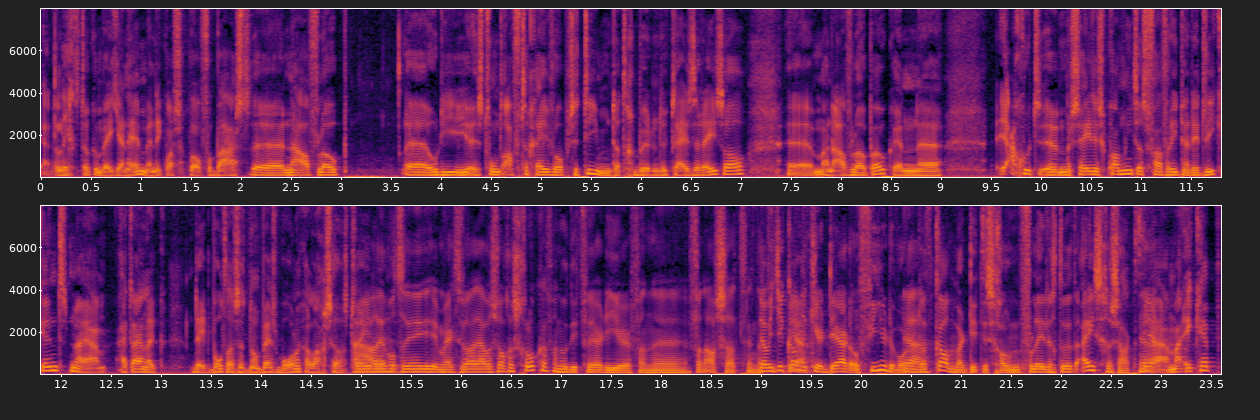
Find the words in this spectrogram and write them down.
Ja, dan ligt het ook een beetje aan hem. En ik was ook wel verbaasd eh, na afloop. Eh, hoe die stond af te geven op zijn team. Dat gebeurde natuurlijk tijdens de race al. eh, maar na afloop ook. En eh, ja, goed. eh, Mercedes kwam niet als favoriet naar dit weekend. Nou ja, uiteindelijk deed Bottas het nog best behoorlijk. Hij lag zelfs tweede. Nou, Hamilton, je merkte wel, hij was wel geschrokken van hoe die verder hier van, eh, van af zat. En Ja, want je kan ja. een keer derde of vierde worden. Ja. Dat kan, maar dit is gewoon volledig door het ijs gezakt. Ja. maar ik heb,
